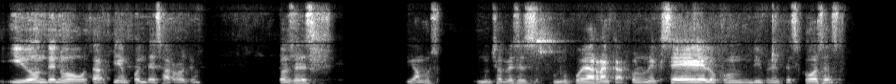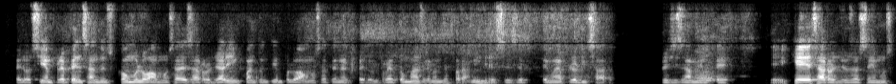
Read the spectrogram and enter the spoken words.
y dónde no botar tiempo en desarrollo. Entonces, digamos, muchas veces uno puede arrancar con un Excel o con diferentes cosas, pero siempre pensando en cómo lo vamos a desarrollar y en cuánto tiempo lo vamos a tener. Pero el reto más grande para mí es ese tema de priorizar precisamente eh, qué desarrollos hacemos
